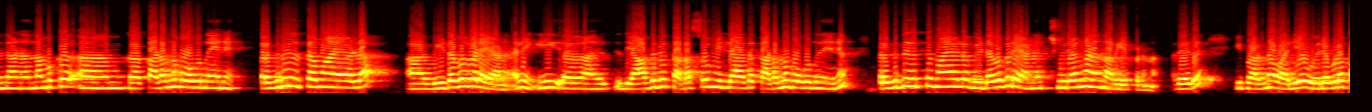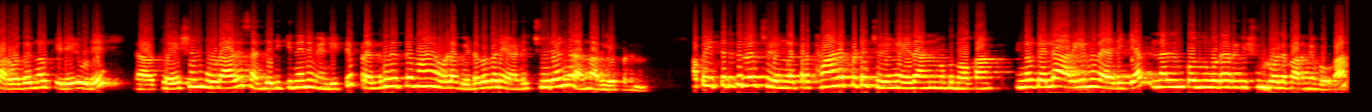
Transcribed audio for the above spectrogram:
എന്താണ് നമുക്ക് കടന്നു പോകുന്നതിന് പ്രകൃതിദത്തമായുള്ള വിടവുകളെയാണ്. അല്ലെ ഈ യാതൊരു തടസ്സവും ഇല്ലാതെ കടന്നു പോകുന്നതിന് പ്രകൃതിദത്തമായുള്ള വിടവുകളെയാണ് ചുരങ്ങൾ എന്നറിയപ്പെടുന്നത് അതായത് ഈ പറഞ്ഞ വലിയ ഉയരമുള്ള പർവതങ്ങൾക്കിടയിലൂടെ ക്ലേശം കൂടാതെ സഞ്ചരിക്കുന്നതിന് വേണ്ടിയിട്ട് പ്രകൃതിദത്തമായുള്ള വിടവുകളെയാണ് ചുരങ്ങൾ എന്നറിയപ്പെടുന്നത് അപ്പൊ ഇത്തരത്തിലുള്ള ചുരങ്ങൾ പ്രധാനപ്പെട്ട ചുരങ്ങൾ ഏതാണെന്ന് നമുക്ക് നോക്കാം. നിങ്ങൾക്ക് എല്ലാം അറിയുന്നതായിരിക്കാം. എന്നാൽ നമുക്ക് ഒന്നുകൂടെ റിവിഷൻ പോലെ പറഞ്ഞു പോകാം.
